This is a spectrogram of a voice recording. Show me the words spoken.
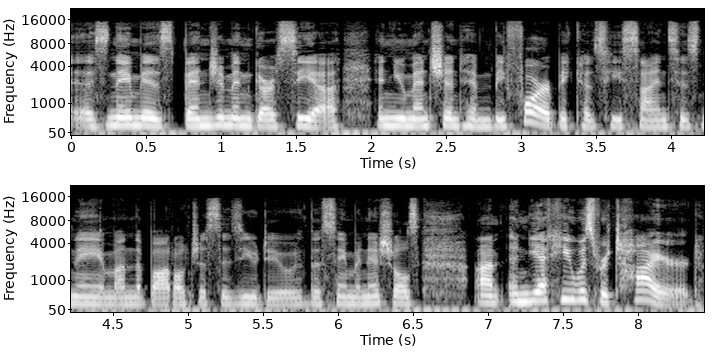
His name is Benjamin Garcia, and you mentioned him before because he signs his name on the bottle just as you do, the same initials. Um, and yet he was retired,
